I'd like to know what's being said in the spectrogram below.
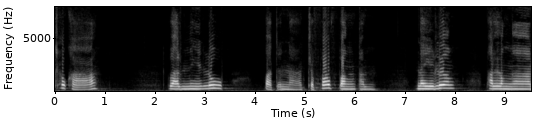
เจ้าขา วันนี้ลูกปรารถนาจะเฝ้าฟังธรรม ในเรื่องพลังงาน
